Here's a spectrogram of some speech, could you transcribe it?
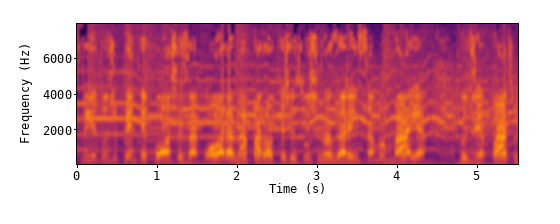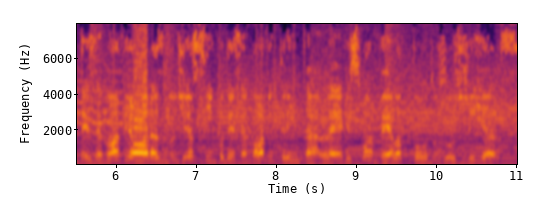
trido de Pentecostes agora na Paróquia Jesus de Nazaré em Samambaia. No dia 4, 19 horas. No dia 5, 19 30. Leve sua vela todos os dias.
